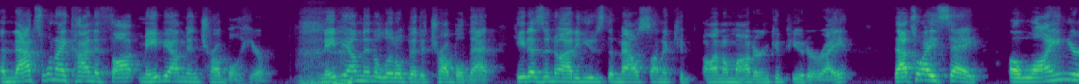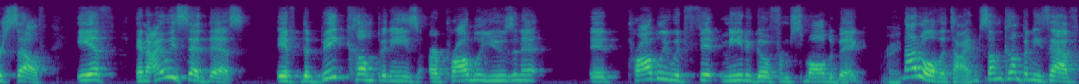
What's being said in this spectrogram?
And that's when I kind of thought maybe I'm in trouble here. Maybe I'm in a little bit of trouble that he doesn't know how to use the mouse on a on a modern computer, right? That's why I say align yourself. If and I always said this, if the big companies are probably using it it probably would fit me to go from small to big. Right. Not all the time. Some companies have,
